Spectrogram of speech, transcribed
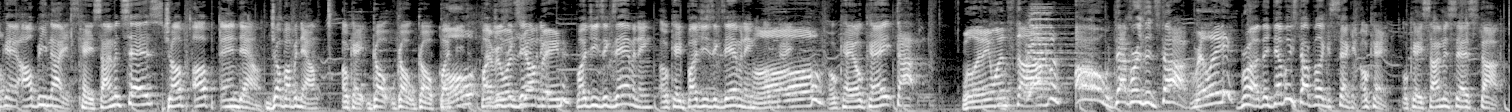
okay. I'll be nice. Okay, Simon says jump up and down. Jump up and down. Okay, go, go, go. Budgie, Oh, Budgie's everyone's examining. jumping. Budgie's examining. Okay, Budgie's examining. Oh. Okay, okay, okay. Stop. Will anyone stop? Oh, that person stopped. Really? Bruh, they definitely stopped for like a second. Okay, okay, Simon says stop.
